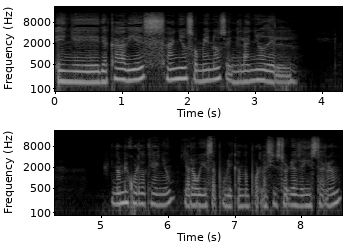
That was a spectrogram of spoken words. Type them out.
en, eh, de acá a 10 años o menos, en el año del... No me acuerdo qué año, ya lo voy a estar publicando por las historias de Instagram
